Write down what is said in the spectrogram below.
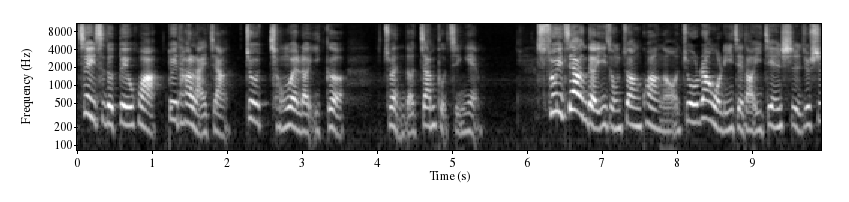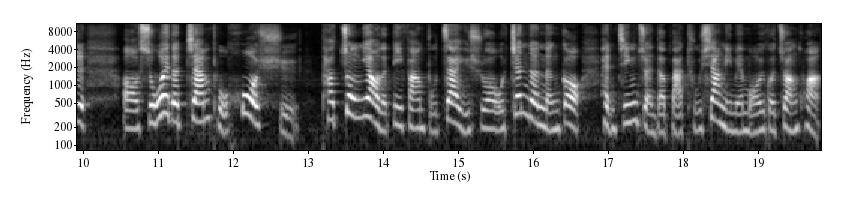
这一次的对话对他来讲。就成为了一个准的占卜经验，所以这样的一种状况哦，就让我理解到一件事，就是，呃，所谓的占卜，或许它重要的地方不在于说我真的能够很精准的把图像里面某一个状况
